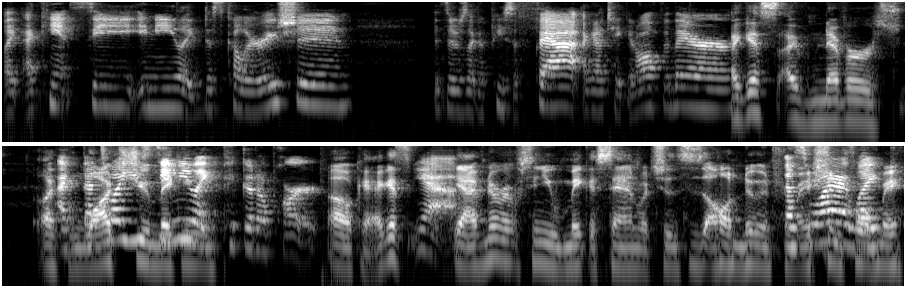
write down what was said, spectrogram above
Like I can't see any like discoloration. If there's like a piece of fat, I gotta take it off of there. I guess I've never like I, that's watched why you, you, see making. me like pick it apart. oh, okay. I guess. Yeah. Yeah, I've never seen you make a sandwich. This is all new That's information why I for like. me.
